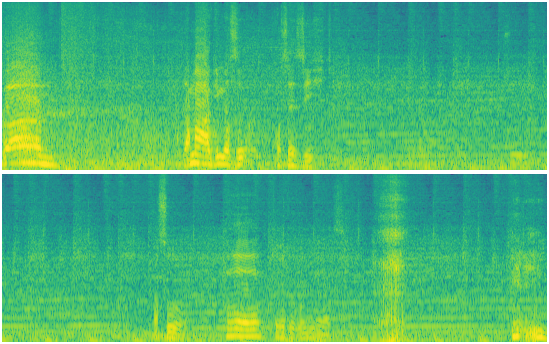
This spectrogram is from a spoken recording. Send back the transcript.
Bam! Sag mal, ging aus, aus der Sicht. So. Ach. Hey, dritte Runde jetzt.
